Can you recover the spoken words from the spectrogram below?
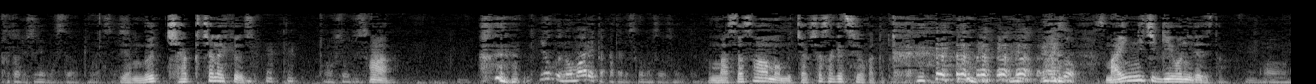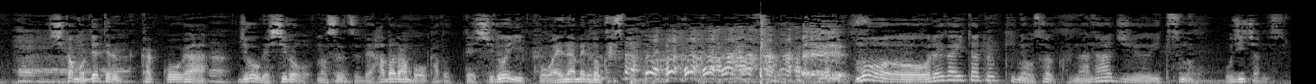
方ですね増田智いやむちゃくちゃな人ですよ。あそうですか、はあ、よく飲まれた方ですか増田さん増田さんはもうむちゃくちゃ酒強かったと。毎日祇園に出てたしかも出てる格好が上下白のスーツでハバナ帽をかぶって白いこうエナメルの靴。もう俺がいた時におそらく70いくつのおじいちゃんですよ。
